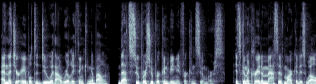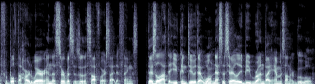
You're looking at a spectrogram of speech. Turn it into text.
and that you're able to do without really thinking about, that's super, super convenient for consumers. It's going to create a massive market as well for both the hardware and the services or the software side of things. There's a lot that you can do that won't necessarily be run by Amazon or Google.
